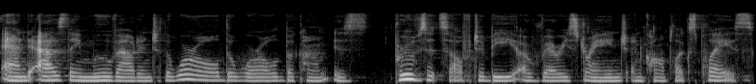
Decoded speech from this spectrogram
And as they move out into the world, the world become is proves itself to be a very strange and complex place.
